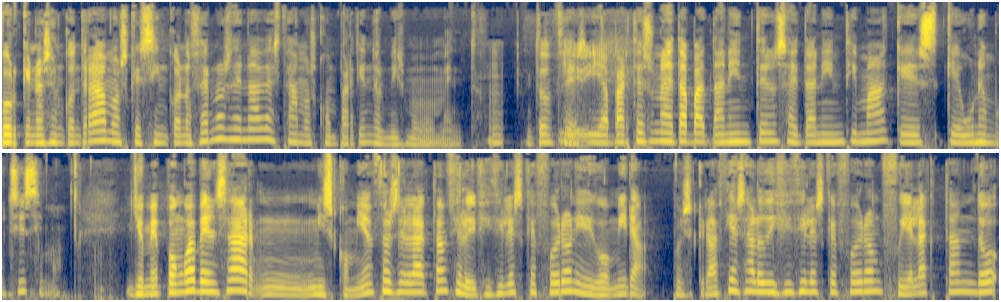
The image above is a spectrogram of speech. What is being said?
porque nos encontrábamos que sin conocernos de nada estábamos compartiendo el mismo momento. Entonces, y, y aparte es una etapa tan intensa y tan íntima que es que une muchísimo. yo me pongo a pensar mm, mis comienzos de lactancia, lo difíciles que fueron, y digo, mira, pues gracias a lo difíciles que fueron, fui lactando,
